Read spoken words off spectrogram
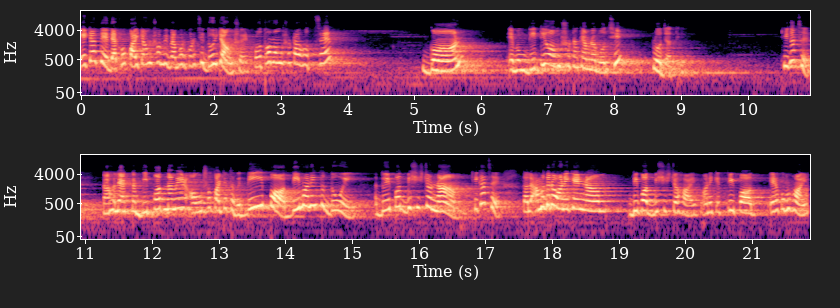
এটাতে দেখো কয়টা অংশ আমি ব্যবহার করেছি? দুইটা অংশ। এর প্রথম অংশটা হচ্ছে গণ এবং দ্বিতীয় অংশটাকে আমরা বলছি প্রজাতি। ঠিক আছে? তাহলে একটা দ্বিপদ নামের অংশ কয়টা হবে দ্বিপদ। দ্বি মানে তো দুই। দুই পদ বিশিষ্ট নাম। ঠিক আছে? তাহলে আমাদেরও অনেকের নাম দ্বিপদ বিশিষ্ট হয়, অনেকের ত্রিপদ এরকম হয়।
